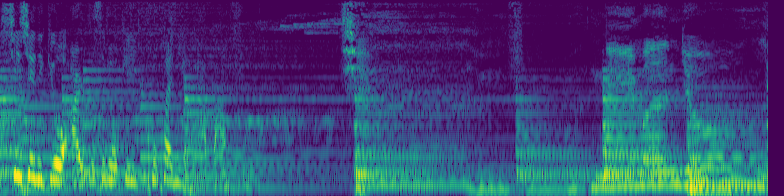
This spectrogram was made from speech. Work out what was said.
谢谢你给我儿子生命，我可以呼唤你爸爸。天父，你满有怜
